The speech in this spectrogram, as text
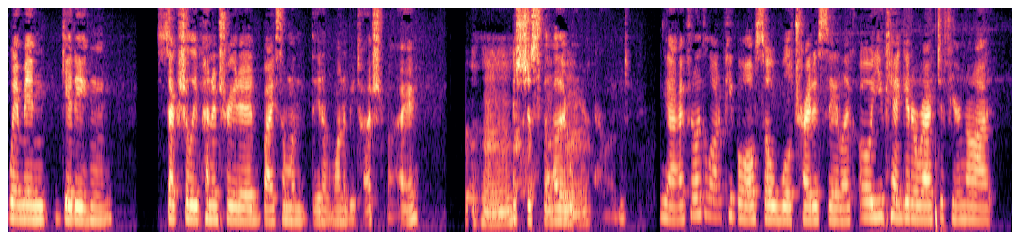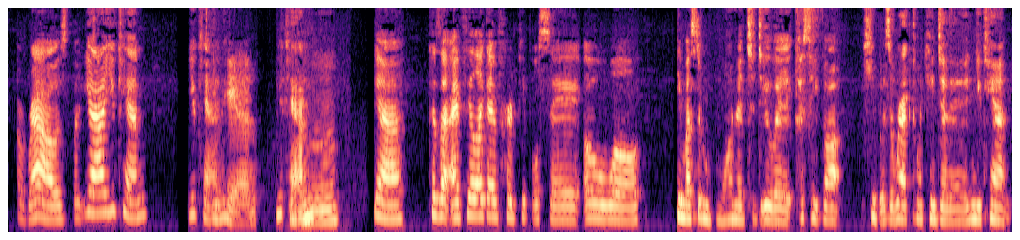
women getting sexually penetrated by someone they don't want to be touched by. Mm-hmm. It's just the mm-hmm. other way mm-hmm. around. Yeah, I feel like a lot of people also will try to say like, "Oh, you can't get erect if you're not aroused," but yeah, you can. You can. You can. You can. Mm-hmm. Yeah, because I feel like I've heard people say, "Oh, well, he must have wanted to do it because he got he was erect when he did it," and you can't.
